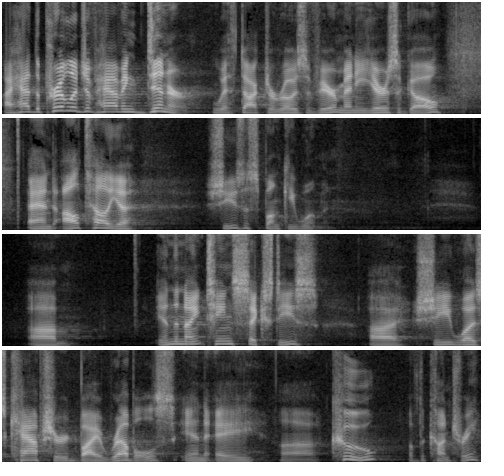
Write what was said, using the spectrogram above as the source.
I had the privilege of having dinner with Dr. Roseveare many years ago, and I'll tell you, she's a spunky woman. Um, in the 1960s, uh, she was captured by rebels in a uh, coup of the country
